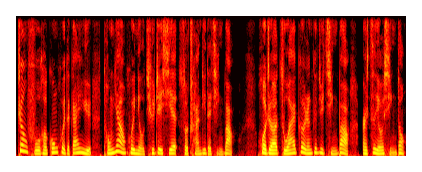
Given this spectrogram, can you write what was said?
政府和工会的干预同样会扭曲这些所传递的情报，或者阻碍个人根据情报而自由行动。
